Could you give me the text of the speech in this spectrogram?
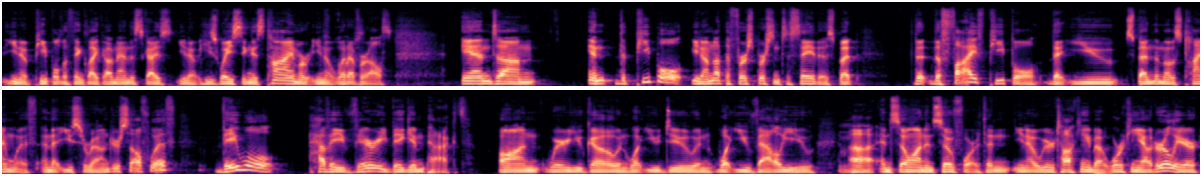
you know, people to think like, oh man, this guy's, you know, he's wasting his time or, you know, whatever else. And, um, and the people, you know, I'm not the first person to say this, but the the five people that you spend the most time with and that you surround yourself with, they will have a very big impact on where you go and what you do and what you value mm-hmm. uh, and so on and so forth and you know we were talking about working out earlier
